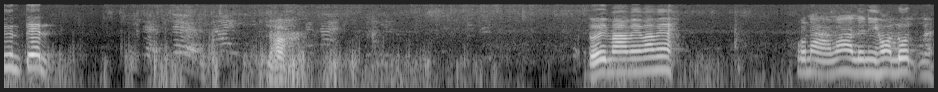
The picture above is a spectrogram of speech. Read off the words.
ตื่นเต้นเจ็บเจ็บ เอ้ยมาแม่มาแม่โคหนามาเลยนี่ฮอดรถเลย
